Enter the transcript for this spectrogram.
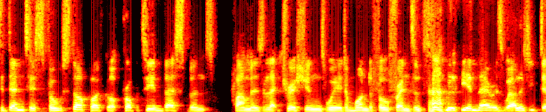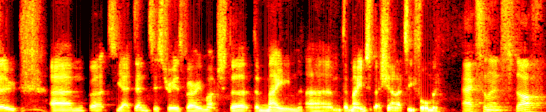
to dentists full stop. I've got property investments, plumbers, electricians, weird and wonderful friends and family in there as well as you do. Um, but yeah, dentistry is very much the the main um, the main speciality for me. Excellent stuff.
